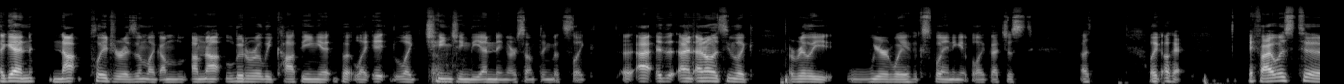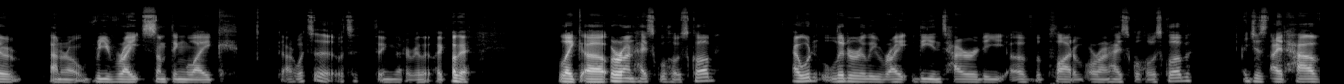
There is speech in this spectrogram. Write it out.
Again, not plagiarism. Like I'm, I'm not literally copying it, but like it, like changing the ending or something. That's like, uh, I, I, I know it seems like a really weird way of explaining it, but like that just like okay. If I was to, I don't know, rewrite something like, God, what's a what's a thing that I really like? Okay, like uh Ouran High School Host Club, I wouldn't literally write the entirety of the plot of Ouran High School Host Club. I just I'd have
